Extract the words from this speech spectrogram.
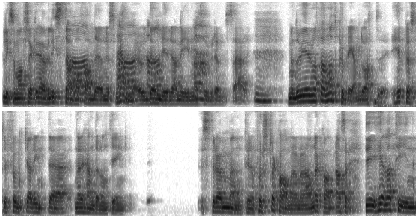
Liksom man försöker överlista Ja. vad fan det är nu som Ja, händer och döljer den i naturen. Så. Mm. Men då är det något annat problem då att helt plötsligt funkar inte när det händer någonting strömmen till den första kameran och den andra kameran. Alltså det är hela tiden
